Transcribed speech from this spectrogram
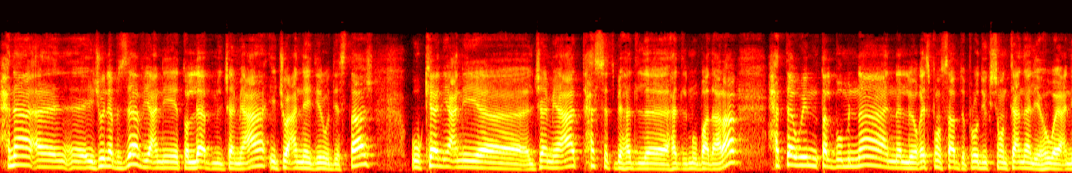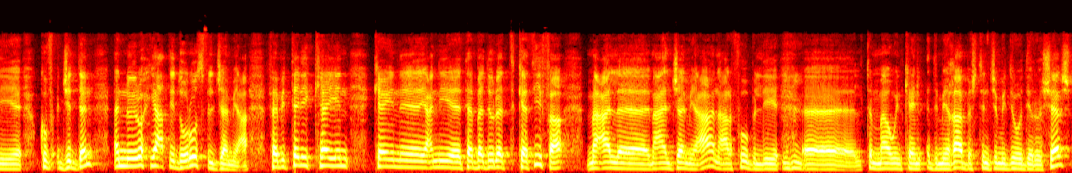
إحنا آه، يجونا بزاف يعني طلاب من الجامعة يجوا عندنا يديروا des stages. وكان يعني آه، الجامعات تحست بهذه هذه المبادرة حتى وين طلبوا منا أن le responsable de production تاعنا اللي هو يعني كفء جدا أنه يروح يعطي دروس في الجامعة. فبالتالي كاين كاين آه، يعني تبادلات كثيفة مع مع الجامعة. نعرفوا باللي آه تما وين كاين الادمغه باش تنجم يديروا des recherches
